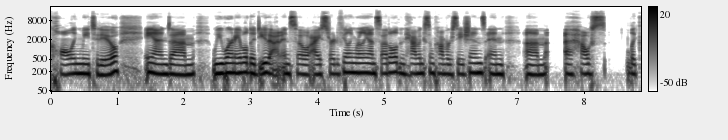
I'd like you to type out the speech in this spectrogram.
calling me to do. And um, we weren't able to do that. And so I started feeling really unsettled and having some conversations and um, a house like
